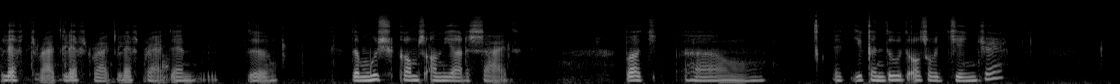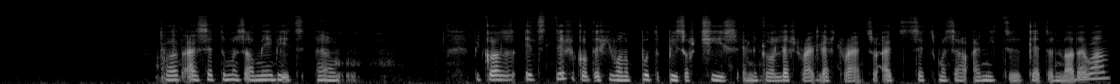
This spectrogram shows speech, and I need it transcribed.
left right left right left right and the the mush comes on the other side. But um, it, you can do it also with ginger. But I said to myself maybe it's um, because it's difficult if you want to put a piece of cheese and go left, right, left, right. So I said to myself, I need to get another one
